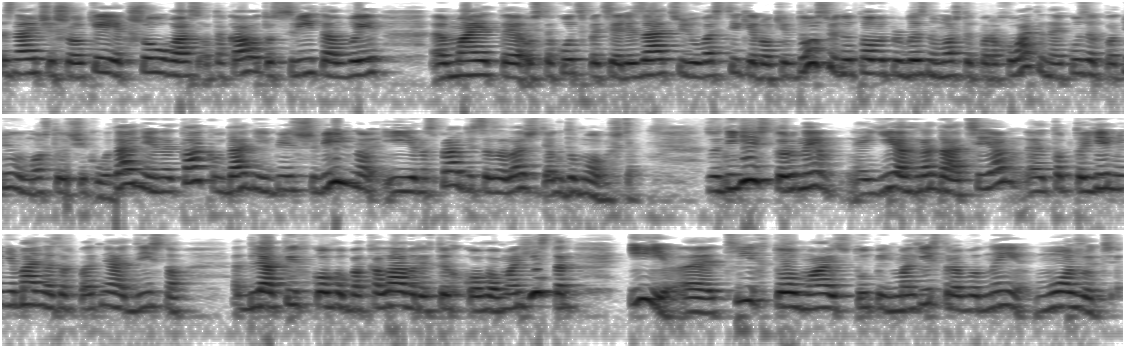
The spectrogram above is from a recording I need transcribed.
знаючи, що окей, якщо у вас отака от освіта, ви е, маєте ось таку спеціалізацію, у вас стільки років досвіду, то ви приблизно можете порахувати, на яку зарплатню ви можете очікувати. В Данії не так, в Данії більш вільно, і насправді це залежить, як домовишся. З однієї сторони є градація, е, тобто є мінімальна зарплатня дійсно для тих, в кого бакалавр, і тих, в кого магістр, і е, ті, хто мають ступінь магістра, вони можуть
